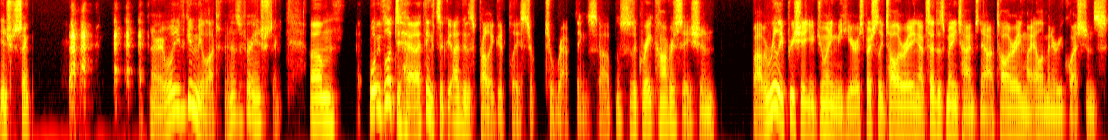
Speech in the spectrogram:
Interesting. All right. Well, you've given me a lot. It's very interesting. Um, well, we've looked ahead. I think it's a good, I think it's probably a good place to, to wrap things up. This is a great conversation. Bob, I really appreciate you joining me here, especially tolerating, I've said this many times now, tolerating my elementary questions.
